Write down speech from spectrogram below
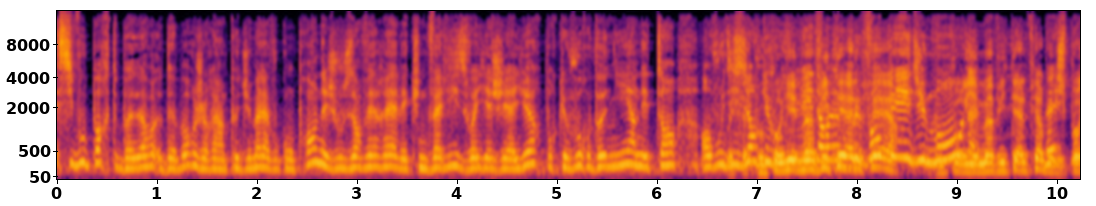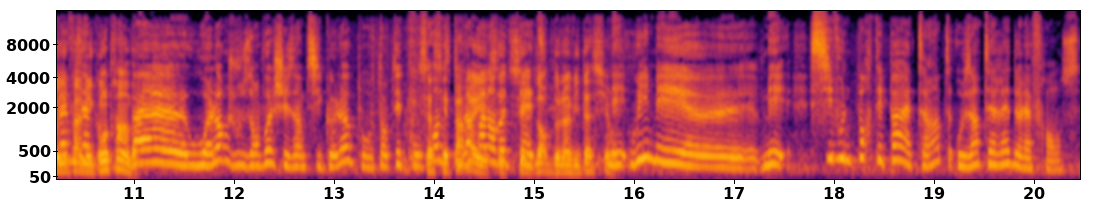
Si vous portez, bah, d'abord, j'aurais un peu du mal à vous comprendre et je vous enverrai avec une valise voyager ailleurs pour que vous reveniez en étant, en vous disant que vous vivez dans le plus beau pays du monde. Vous pourriez m'inviter à le faire, mais, je ne pourriez pas m'y contraindre. Bah, ou alors, je vous envoie chez un psychologue pour tenter de comprendre ce qui ne va pas dans votre tête. C'est l'ordre de l'invitation. oui, mais, euh, mais si vous ne portez pas atteinte aux intérêts de la France,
